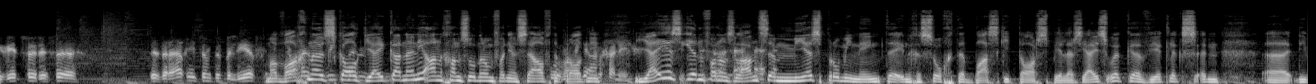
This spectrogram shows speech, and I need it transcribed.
jy weet so dis 'n dis reg iets om te beleef. Maar wag nou skalk, jy kan nou nie aangaan sonder om van jouself te praat nie. nie. Jy is een van ons land se mees prominente en gesogte basgitaarspelers. Jy is ook 'n uh, weekliks in uh die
